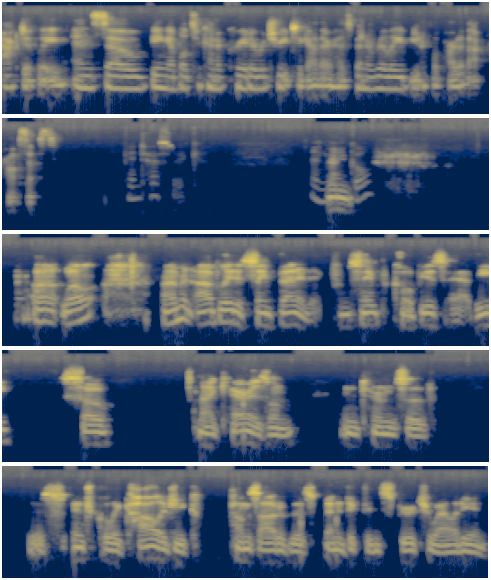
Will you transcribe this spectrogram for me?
actively? And so being able to kind of create a retreat together has been a really beautiful part of that process. Fantastic. And Michael? Uh, well, I'm an oblate of St. Benedict from St. Procopius Abbey. So my charism in terms of this integral ecology comes out of this Benedictine spirituality and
